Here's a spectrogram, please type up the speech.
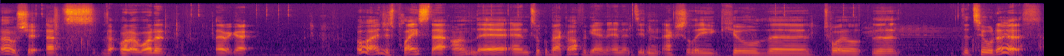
oh shit, that's what I wanted. There we go. Oh, I just placed that on there and took it back off again, and it didn't actually kill the toil the the tilled earth.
